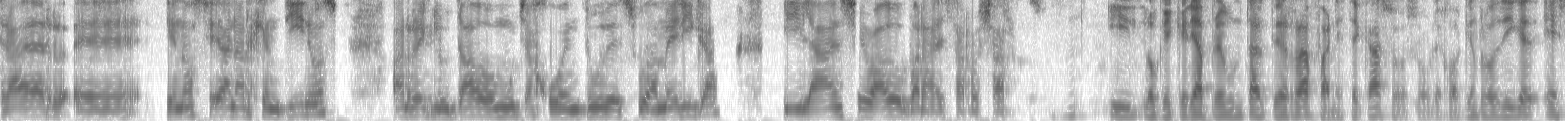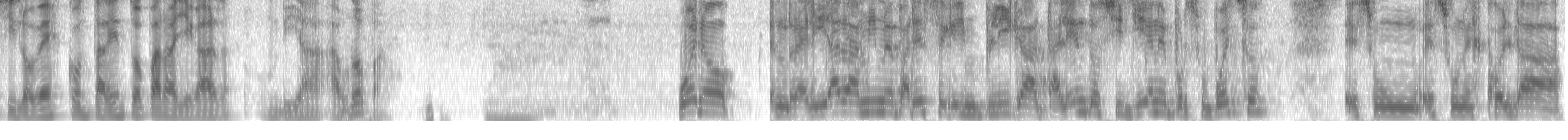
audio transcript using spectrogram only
traer eh, que no sean argentinos, han reclutado mucha juventud de Sudamérica y la han llevado para desarrollar. Y lo que quería preguntarte, Rafa, en este caso, sobre Joaquín Rodríguez, es si lo ves con talento para llegar un día a Europa. Bueno, en realidad a mí me parece que implica talento, sí tiene, por supuesto. Es un, es un escolta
